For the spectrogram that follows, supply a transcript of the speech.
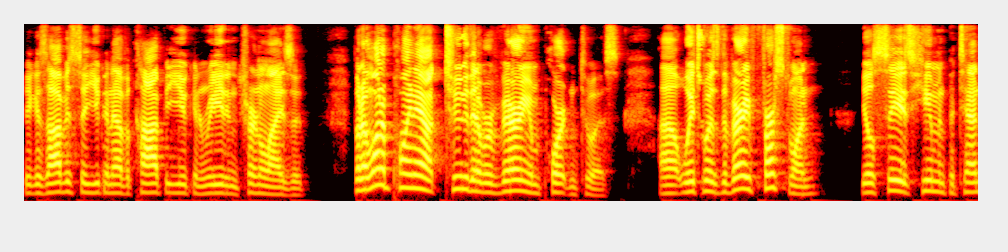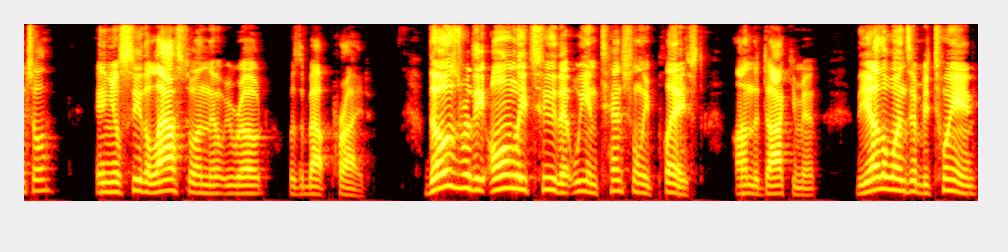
because obviously you can have a copy, you can read, internalize it. But I want to point out two that were very important to us, uh, which was the very first one you'll see is human potential, and you'll see the last one that we wrote was about pride. Those were the only two that we intentionally placed on the document. The other ones in between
